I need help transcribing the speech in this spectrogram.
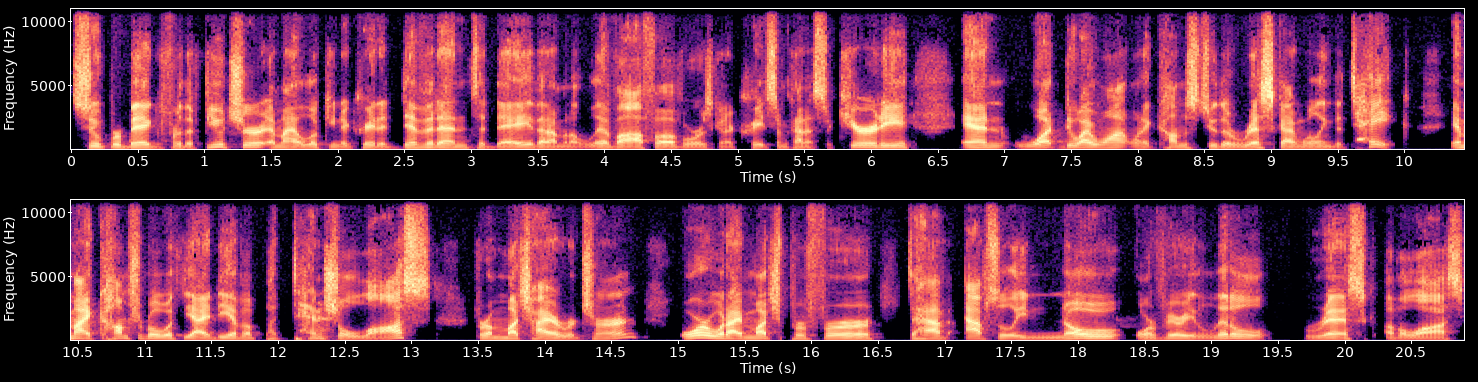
super big for the future? Am I looking to create a dividend today that I'm going to live off of or is going to create some kind of security? And what do I want when it comes to the risk I'm willing to take? Am I comfortable with the idea of a potential loss for a much higher return? Or would I much prefer to have absolutely no or very little risk of a loss,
